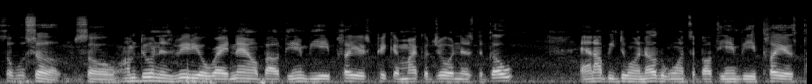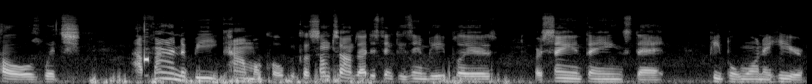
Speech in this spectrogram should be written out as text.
So what's up? So I'm doing this video right now about the NBA players picking Michael Jordan as the GOAT. And I'll be doing other ones about the NBA players polls, which I find to be comical because sometimes I just think these NBA players are saying things that people want to hear.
